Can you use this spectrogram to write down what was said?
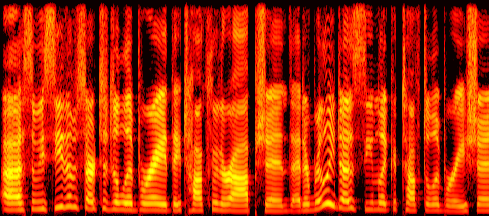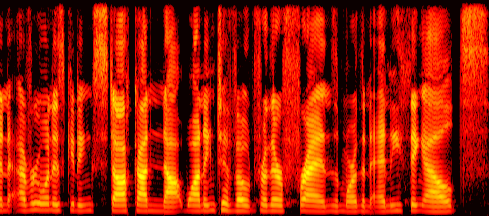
Uh, so we see them start to deliberate. They talk through their options, and it really does seem like a tough deliberation. Everyone is getting stuck on not wanting to vote for their friends more than anything else.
